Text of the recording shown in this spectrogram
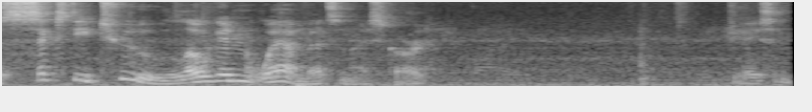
To 62, Logan Webb. That's a nice card. Jason.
